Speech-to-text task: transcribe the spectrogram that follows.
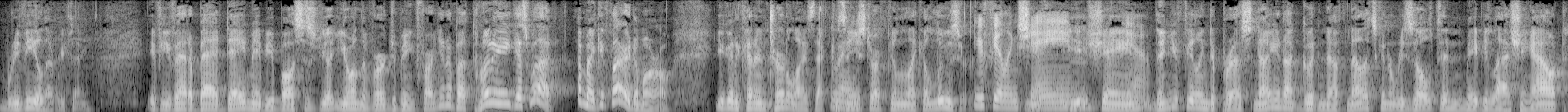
reveal everything if you've had a bad day, maybe your boss is you're on the verge of being fired. You know, about honey, guess what? I might get fired tomorrow. You're going to kind of internalize that because right. then you start feeling like a loser. You're feeling shame. You, shame. Yeah. Then you're feeling depressed. Now you're not good enough. Now that's going to result in maybe lashing out,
